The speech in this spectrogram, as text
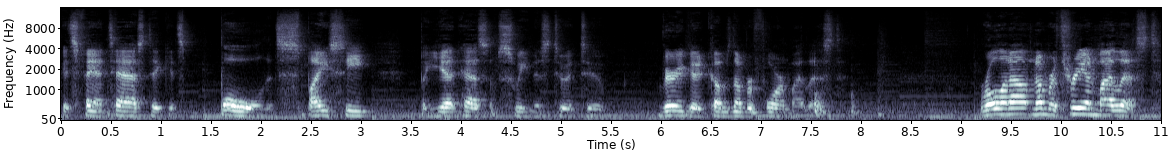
It's fantastic. It's bold. It's spicy, but yet has some sweetness to it too. Very good. Comes number four on my list. Rolling out number three on my list.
